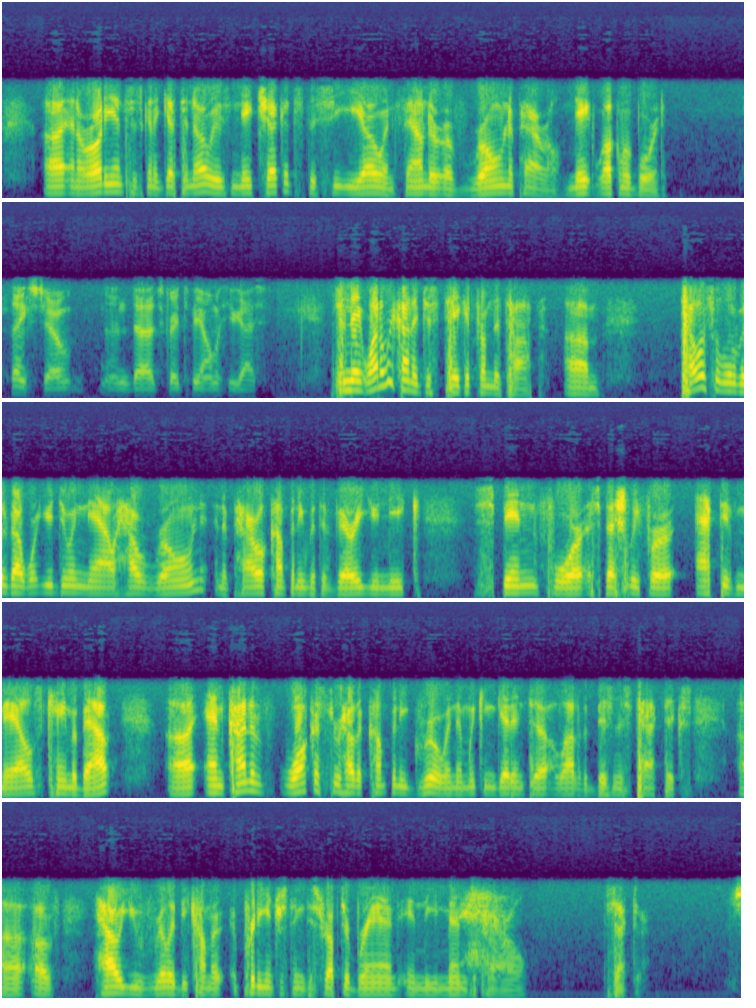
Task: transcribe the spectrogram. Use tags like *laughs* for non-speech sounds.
uh, and our audience is going to get to know is Nate Checketts, the CEO and founder of Rhone Apparel. Nate, welcome aboard. Thanks, Joe, and uh, it's great to be on with you guys. So, Nate, why don't we kind of just take it from the top? Um, tell us a little bit about what you're doing now, how Rhone, an apparel company with a very unique spin for, especially for active males, came about, uh, and kind of walk us through how the company grew, and then we can get into a lot of the business tactics uh, of how you've really become a, a pretty interesting disruptor brand in the men's apparel sector.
